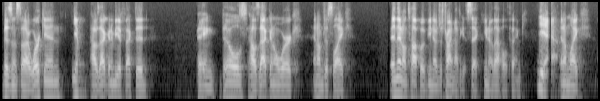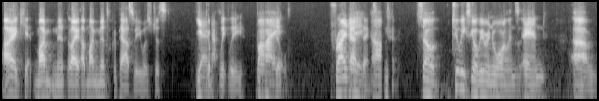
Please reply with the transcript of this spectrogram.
business that I work in? Yep. How's that going to be affected? Paying bills, how's that going to work? And I'm just like, and then on top of you know just trying not to get sick, you know that whole thing. Yeah. And I'm like, I can't. My I, uh, my mental capacity was just Yeah. completely By filled. Bad Friday. things. Um, so two weeks ago, we were in New Orleans, and um,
